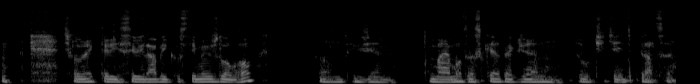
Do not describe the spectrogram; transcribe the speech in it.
člověk, který si vyrábí kostýmy už dlouho, um, takže má je moc hezké, takže to určitě inspirace.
